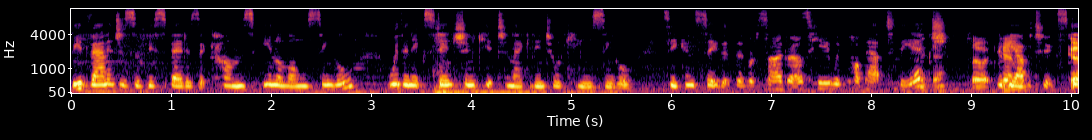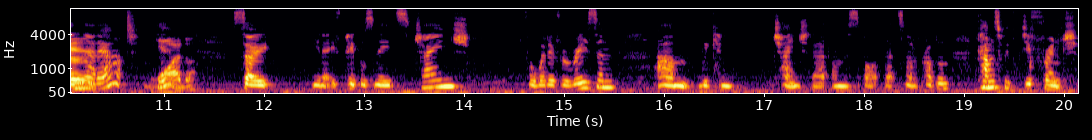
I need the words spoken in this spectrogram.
The advantages of this bed is it comes in a long single with an extension kit to make it into a king single. So you can see that the side rails here would pop out to the edge. Okay. So it We'll be able to extend that out. Wider. Yeah. So, you know, if people's needs change for whatever reason, um, we can change that on the spot. That's not a problem. Comes with different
